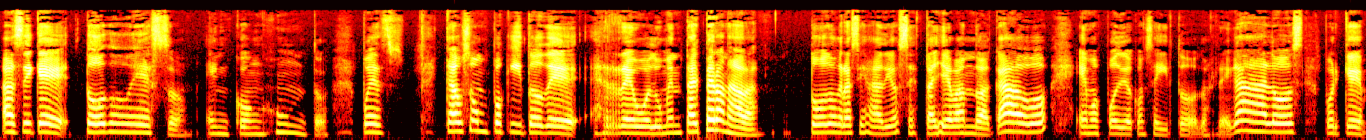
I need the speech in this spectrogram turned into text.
Así que todo eso en conjunto, pues causa un poquito de revolumental, pero nada, todo gracias a Dios se está llevando a cabo. Hemos podido conseguir todos los regalos porque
